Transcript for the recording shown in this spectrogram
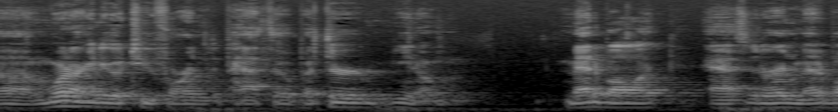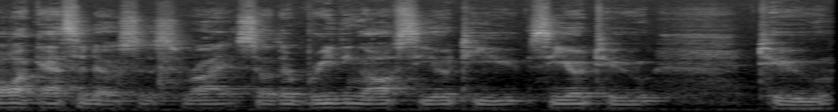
um, we're not going to go too far into the patho, but they're, you know, metabolic, acid, they're in metabolic acidosis, right? So they're breathing off CO2, CO2 to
